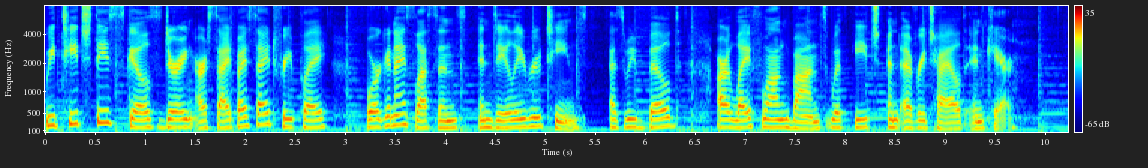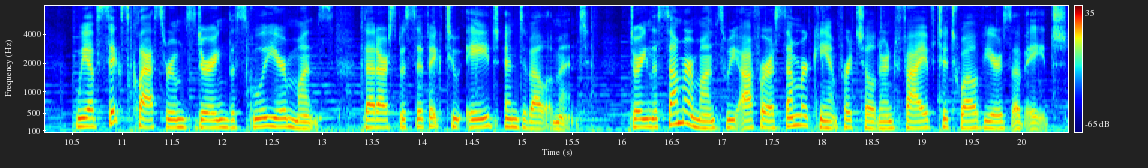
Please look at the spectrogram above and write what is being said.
We teach these skills during our side by side free play, organized lessons, and daily routines as we build our lifelong bonds with each and every child in care. We have six classrooms during the school year months that are specific to age and development. During the summer months, we offer a summer camp for children 5 to 12 years of age.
